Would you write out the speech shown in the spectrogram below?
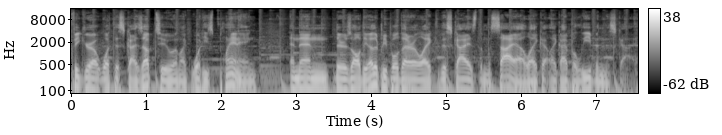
figure out what this guy's up to and like what he's planning and then there's all the other people that are like this guy is the messiah. Like like I believe in this guy.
